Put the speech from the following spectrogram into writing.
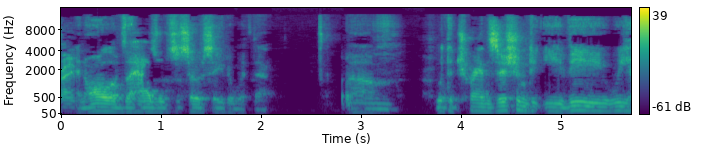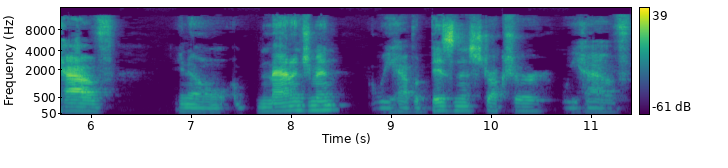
right. and all of the hazards associated with that. Um, with the transition to EV, we have, you know, management, we have a business structure, we have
